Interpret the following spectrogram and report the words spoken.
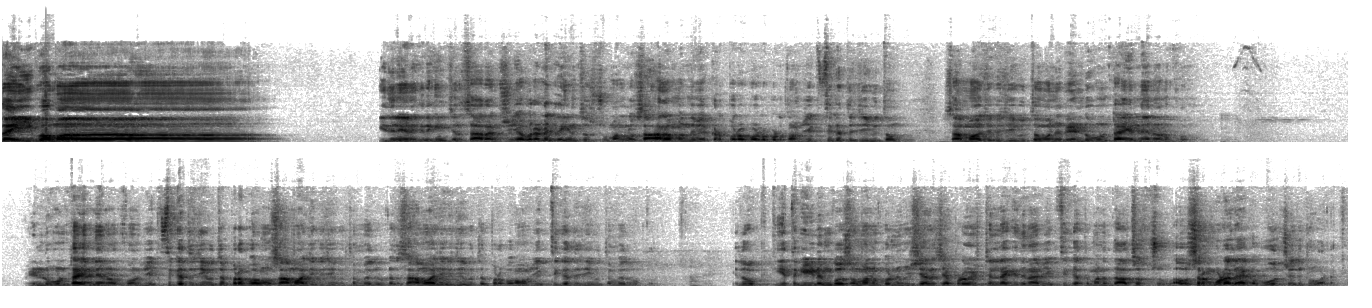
దైవమా? ఇది నేను గ్రహించిన సారాంశం. ఎవరైనా గ్రహించవచ్చు మనలో చాలామంది ఎక్కడ పొరపాటు పడతాం? వ్యక్తిగత జీవితం సామాజిక జీవితం అని రెండు ఉంటాయని నేను అనుకోను. రెండు ఉంటాయని నేను అనుకోను. వ్యక్తిగత జీవిత ప్రభావం సామాజిక జీవితం మీద ఉంటుంది. సామాజిక జీవిత ప్రభావం వ్యక్తిగత జీవితం మీద ఉంటుంది. ఏదో గీత గీయడం కోసం మనం కొన్ని విషయాలు చెప్పడం ఇష్టం లేక ఇది నా వ్యక్తిగతమైన దాచొచ్చు. అవసరం కూడా లేకపోవచ్చు ఎదుటి వాళ్ళకి.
